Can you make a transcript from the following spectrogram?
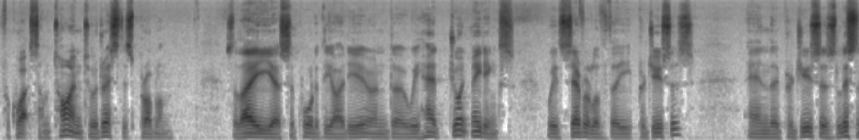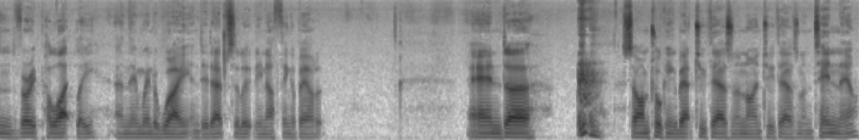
for quite some time to address this problem. So they uh, supported the idea, and uh, we had joint meetings with several of the producers, and the producers listened very politely and then went away and did absolutely nothing about it. And uh, so I'm talking about 2009, 2010 now,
